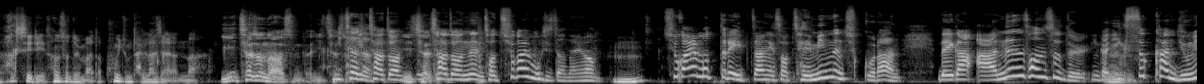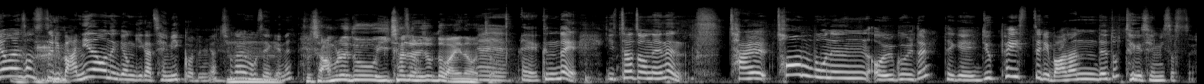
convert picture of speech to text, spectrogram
확실히 선수들마다 폼이 좀 달라지 않았나. 2차전 나왔습니다. 2차전. 2차전. 2차전. 이차전. 2차전은 저 추갈못이잖아요. 음. 추갈못들의 입장에서 재밌는 축구란 내가 아는 선수들, 그러니까 음. 익숙한 유명한 선수들이 많이 나오는 경기가 재밌거든요. 추갈못에게는. 그렇죠. 아무래도 2차전이 좀 더 많이 나왔죠. 네. 네, 근데 2차전에는 잘 처음 보는 얼굴들 되게 뉴페이스들이 많았는데도 되게 재밌었어요.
